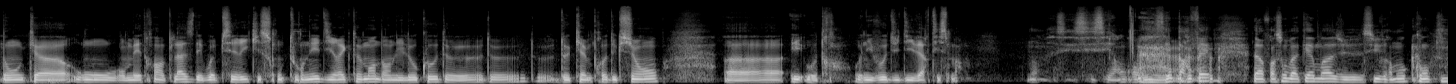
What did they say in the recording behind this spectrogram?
Donc, où on, mettra en place des web-séries qui seront tournées directement dans les locaux de, de, de, de Chem Production et autres, au niveau du divertissement. c'est parfait. Non, franchement, Baké, moi, je suis vraiment conquis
